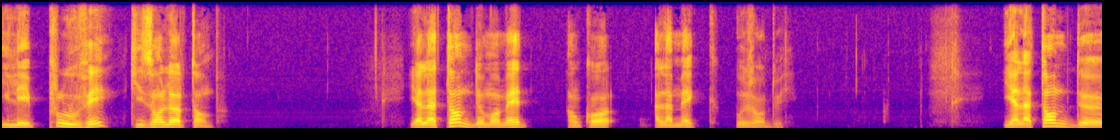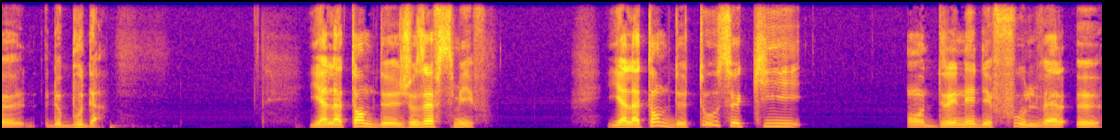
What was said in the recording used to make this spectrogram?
il est prouvé qu'ils ont leur tombe. Il y a la tombe de Mohamed encore à la Mecque aujourd'hui. Il y a la tombe de, Bouddha. Il y a la tombe de Joseph Smith. Il y a la tombe de tous ceux qui ont drainé des foules vers eux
